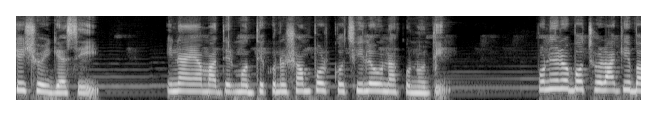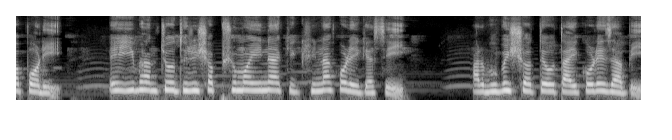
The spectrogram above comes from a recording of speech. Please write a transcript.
শেষ হয়ে গেছে। ইনায় আমাদের মধ্যে কোনো সম্পর্ক ছিলও না কোনো দিন পনেরো বছর আগে বা পরে, এই ইভান চৌধুরী সবসময় ইনাকে ঘৃণা করে গেছে, আর ভবিষ্যতেও তাই করে যাবে।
